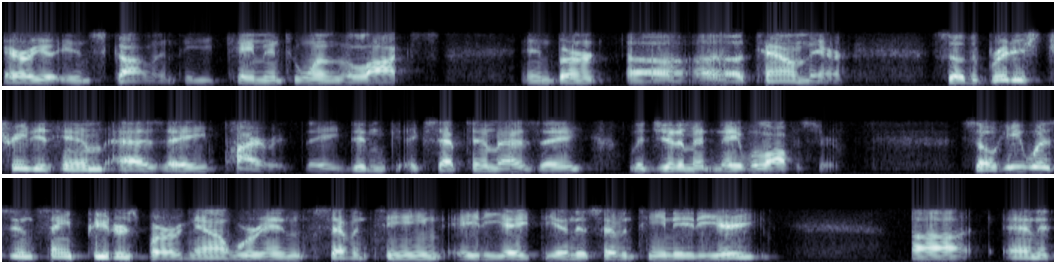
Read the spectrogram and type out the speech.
area in Scotland. He came into one of the locks and burnt uh, a town there. So the British treated him as a pirate. They didn't accept him as a legitimate naval officer. So he was in St. Petersburg. Now we're in 1788, the end of 1788. Uh, and it,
